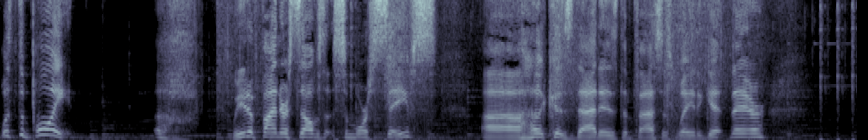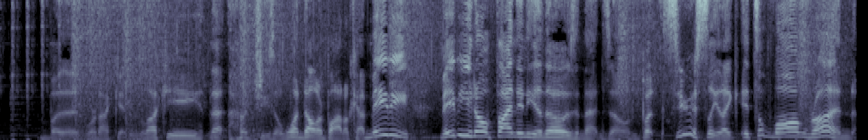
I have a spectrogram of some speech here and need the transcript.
What's the point? Ugh. We need to find ourselves some more safes, because uh, that is the fastest way to get there. But we're not getting lucky. That oh geez, a one dollar bottle cap. Maybe maybe you don't find any of those in that zone. But seriously, like it's a long run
